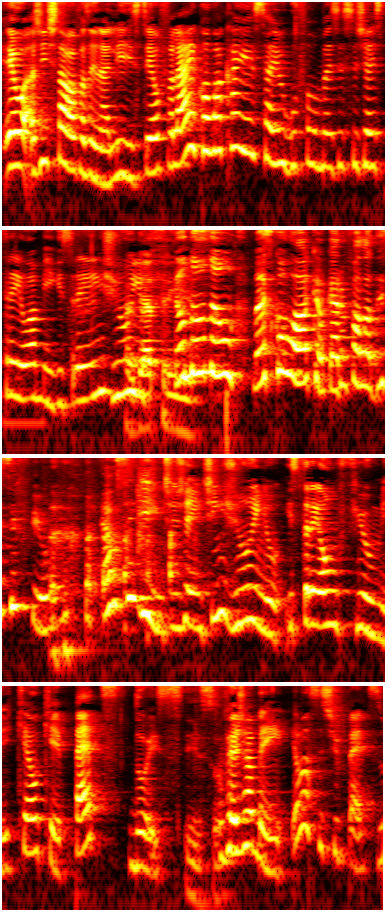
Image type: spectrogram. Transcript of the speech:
eu, a gente tava fazendo a lista e eu falei, ai, coloca esse. Aí o Gu falou, mas esse já estreou, amiga, estreou em junho. Eu, não, não, mas coloca, eu quero falar desse filme. é o seguinte, gente, em junho estreou um filme que é o quê? Pets 2. Isso. Veja bem, eu assisti Pets 1?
